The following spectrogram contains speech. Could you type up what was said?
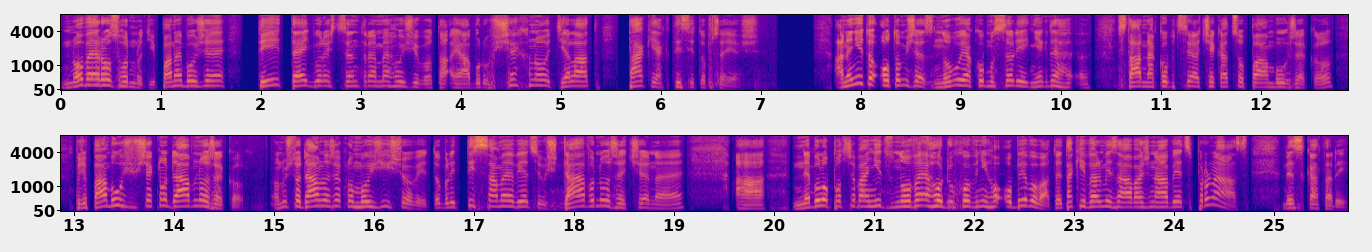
Nové rozhodnutí. Pane Bože, ty teď budeš centrem mého života a já budu všechno dělat tak, jak ty si to přeješ. A není to o tom, že znovu jako museli někde eh, stát na kopci a čekat, co pán Bůh řekl, protože pán Bůh už všechno dávno řekl. On už to dávno řekl Mojžíšovi. To byly ty samé věci, už dávno řečené a nebylo potřeba nic nového duchovního objevovat. To je taky velmi závažná věc pro nás dneska tady.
